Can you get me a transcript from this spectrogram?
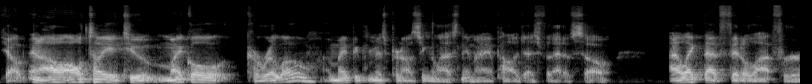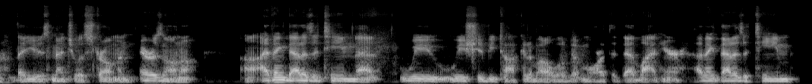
Yeah, and I'll, I'll tell you too, Michael Carrillo. I might be mispronouncing the last name. I apologize for that if so. I like that fit a lot for that you just mentioned with Stroman, Arizona. Uh, I think that is a team that we we should be talking about a little bit more at the deadline here. I think that is a team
